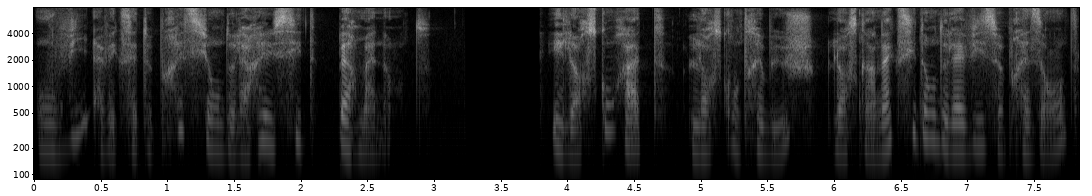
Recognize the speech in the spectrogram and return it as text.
on vit avec cette pression de la réussite permanente. Et lorsqu'on rate, lorsqu'on trébuche, lorsqu'un accident de la vie se présente,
